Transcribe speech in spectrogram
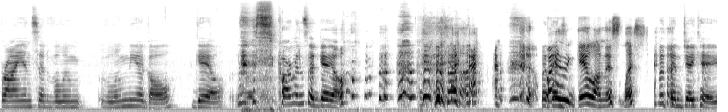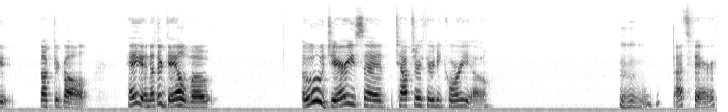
Brian said Volum- Volumnia Gaul. Gale. Carmen said Gale. But Why then- isn't Gale on this list? but then JK, Dr. Gaul. Hey, another Gale vote. Oh, Jerry said chapter 30 choreo. Mm. That's fair.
